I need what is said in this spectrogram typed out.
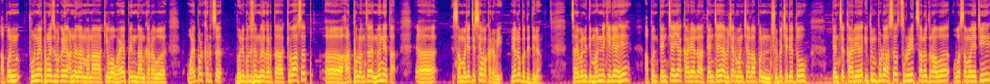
आपण फुल नाही फुलाच्या अन्नदान म्हणा किंवा व्हाय पेन दान करावं वायपट खर्च ध्वनी प्रदूषण न करता किंवा असं हार फुलांचा न नेता समाजाची सेवा करावी वेगळ्या पद्धतीनं. साहेबांनी ती मान्य केली आहे. आपण त्यांच्या या कार्याला त्यांच्या या विचारमंचाला आपण शुभेच्छा देतो. त्यांचं कार्य इथून पुढं असंच सुरळीत चालत राहावं व समाजाची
